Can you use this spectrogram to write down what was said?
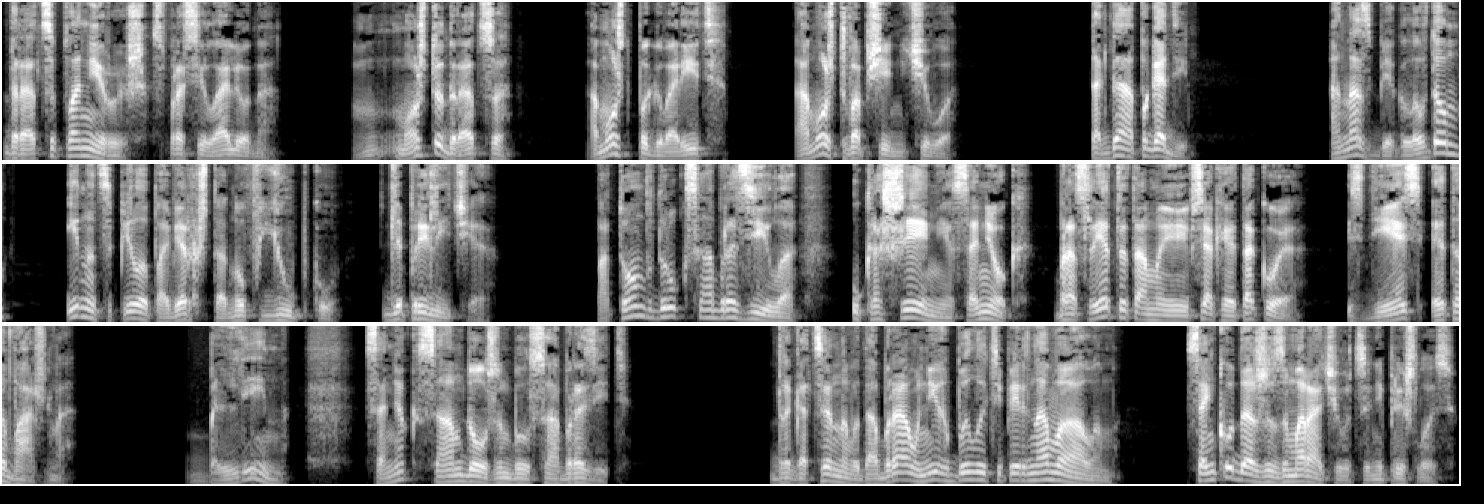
«Драться планируешь?» — спросила Алена. Может и драться, а может поговорить, а может вообще ничего. Тогда погоди. Она сбегала в дом и нацепила поверх штанов юбку для приличия. Потом вдруг сообразила, украшения, Санек, браслеты там и всякое такое. Здесь это важно. Блин, Санек сам должен был сообразить. Драгоценного добра у них было теперь навалом. Саньку даже заморачиваться не пришлось.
